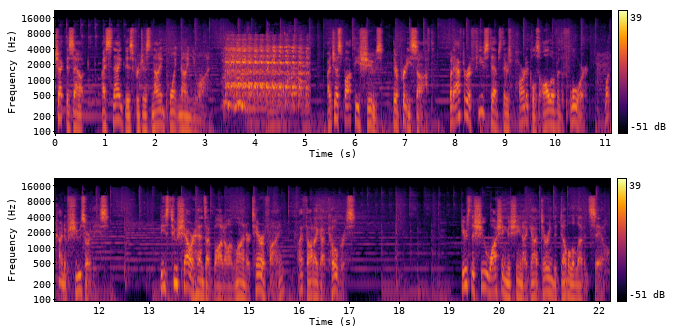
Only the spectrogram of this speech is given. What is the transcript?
Check this out. I snagged this for just 9.9 yuan. I just bought these shoes. They're pretty soft. But after a few steps there's particles all over the floor. What kind of shoes are these? These two shower heads I bought online are terrifying. I thought I got cobras. Here's the shoe washing machine I got during the Double Eleven sale.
